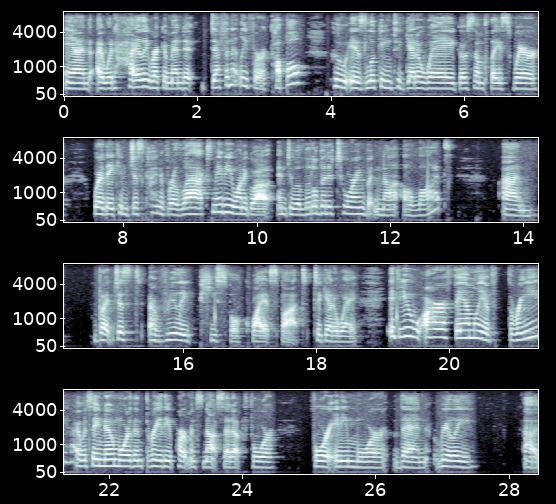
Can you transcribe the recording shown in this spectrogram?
and I would highly recommend it. Definitely for a couple who is looking to get away, go someplace where where they can just kind of relax. Maybe you want to go out and do a little bit of touring, but not a lot. Um, but just a really peaceful, quiet spot to get away. If you are a family of three, I would say no more than three. The apartment's not set up for for any more than really uh,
